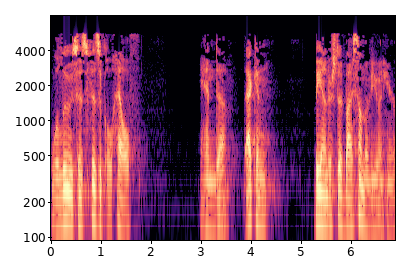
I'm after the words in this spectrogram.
will lose his physical health. And uh, that can be understood by some of you in here.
